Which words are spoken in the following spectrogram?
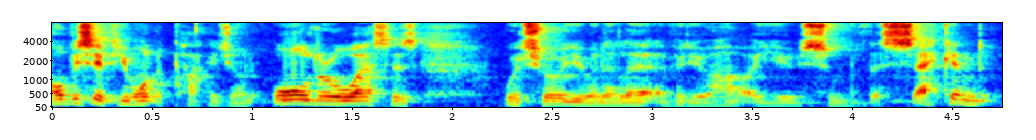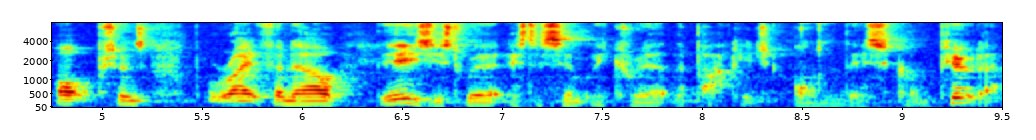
Obviously, if you want to package on older OSs, we'll show you in a later video how to use some of the second options. But right for now, the easiest way is to simply create the package on this computer.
